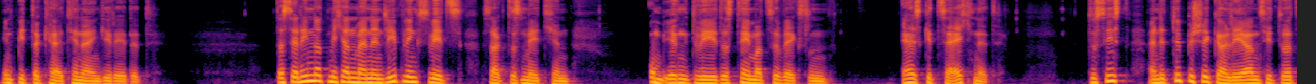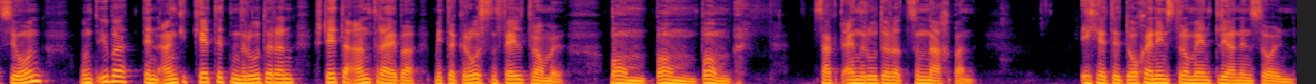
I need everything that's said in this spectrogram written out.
in Bitterkeit hineingeredet. Das erinnert mich an meinen Lieblingswitz, sagt das Mädchen, um irgendwie das Thema zu wechseln. Er ist gezeichnet. Du siehst eine typische Galeerensituation und über den angeketteten Ruderern steht der Antreiber mit der großen Feldtrommel. Bom, bom, bom, sagt ein Ruderer zum Nachbarn. Ich hätte doch ein Instrument lernen sollen.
